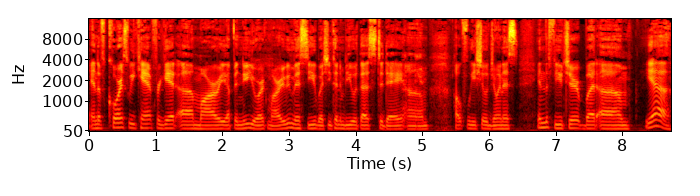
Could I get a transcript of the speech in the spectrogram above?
And of course, we can't forget uh, Mari up in New York. Mari, we miss you, but she couldn't be with us today. Um, hopefully, she'll join us in the future. But um, yeah,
